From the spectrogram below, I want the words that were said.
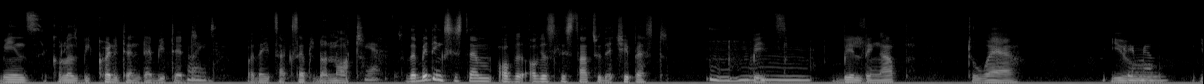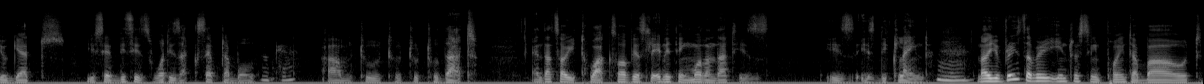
means it can always be credited and debited, Right. whether it's accepted or not. Yeah. So the bidding system obvi- obviously starts with the cheapest bids, Mhm. building up to where you Premium. you get you say this is what is acceptable Okay. um, to, to, to, to that, and that's how it works. Obviously, anything more than that is is is declined. Mm. Now you've raised a very interesting point about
